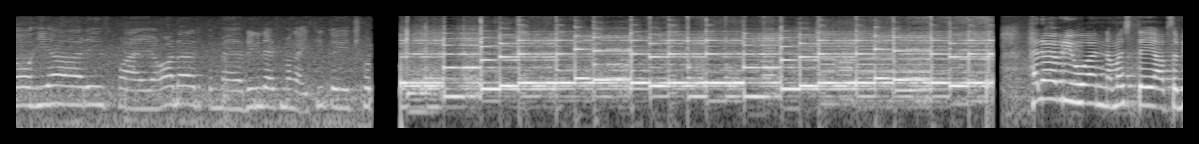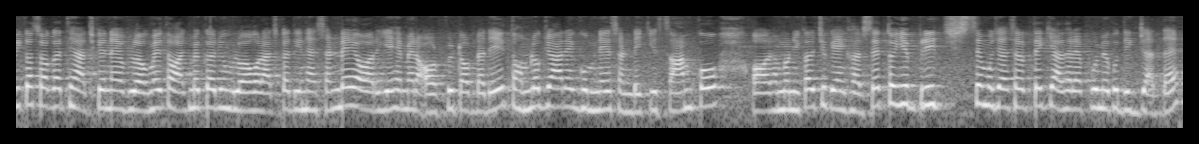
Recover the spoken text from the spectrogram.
So here is my order तो मैं रिंग लाइट मंगाई थी तो ये नमस्ते, आप सभी का स्वागत है आज के नए व्लॉग में। तो आज मैं कर रही हूँ व्लॉग और आज का दिन है संडे और ये है मेरा आउटफिट ऑफ़ द डे तो हम लोग जा रहे हैं घूमने संडे की शाम को और हम लोग निकल चुके हैं घर से। तो ये ब्रिज से मुझे ऐसा लगता है कि आधा रायपुर मेरे को दिख जाता है।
